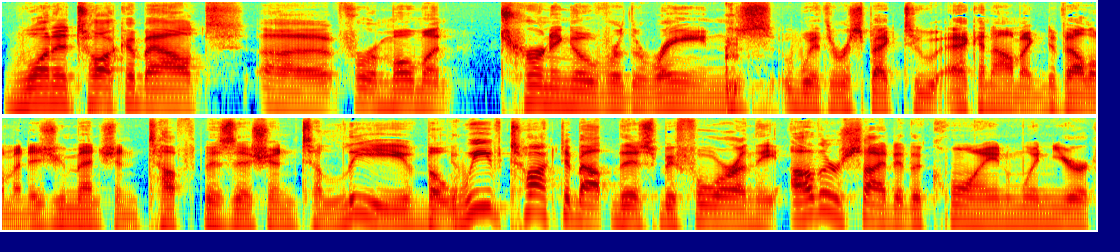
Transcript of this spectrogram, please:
Want to talk about uh, for a moment turning over the reins with respect to economic development. As you mentioned, tough position to leave, but we've talked about this before on the other side of the coin when you're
